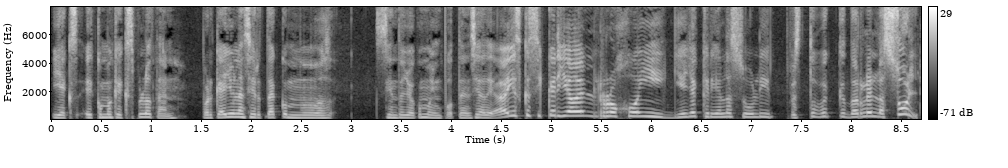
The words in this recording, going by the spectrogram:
y ex- eh, como que explotan. Porque hay una cierta como, siento yo como impotencia de, ay, es que sí quería el rojo y, y ella quería el azul y pues tuve que darle el azul.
